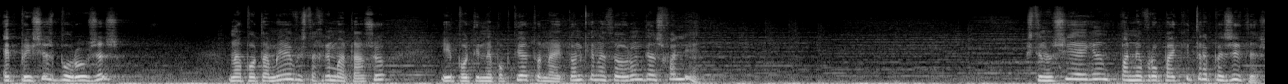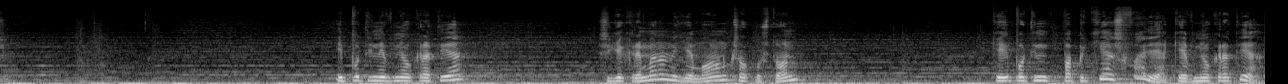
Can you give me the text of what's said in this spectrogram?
Επίσης μπορούσες να αποταμιεύεις τα χρήματά σου υπό την εποπτεία των αετών και να θεωρούνται ασφαλή. Στην ουσία έγιναν πανευρωπαϊκοί τραπεζίτες. Υπό την ευνοιοκρατία συγκεκριμένων ηγεμόνων ξοκουστών και υπό την παπική ασφάλεια και ευνοιοκρατία.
